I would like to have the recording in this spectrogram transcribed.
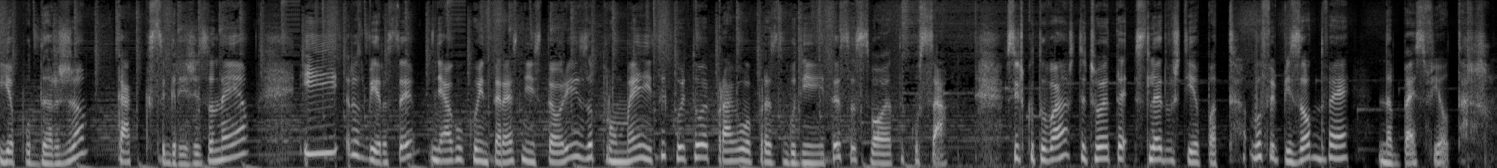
я поддържа, как се грижи за нея и разбира се, няколко интересни истории за промените, които е правила през годините със своята коса. Всичко това ще чуете следващия път в епизод 2 на Без филтър.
